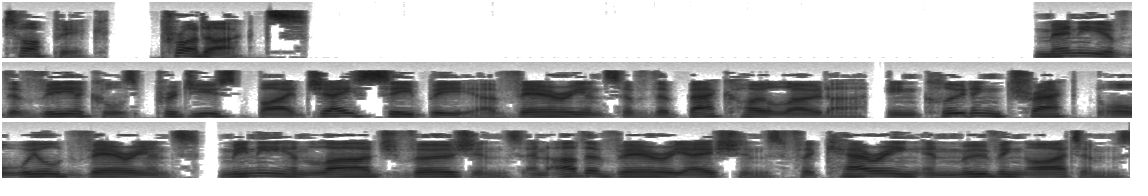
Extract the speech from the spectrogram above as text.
Topic: Products. Many of the vehicles produced by JCB are variants of the backhoe loader, including tracked or wheeled variants, mini and large versions and other variations for carrying and moving items,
